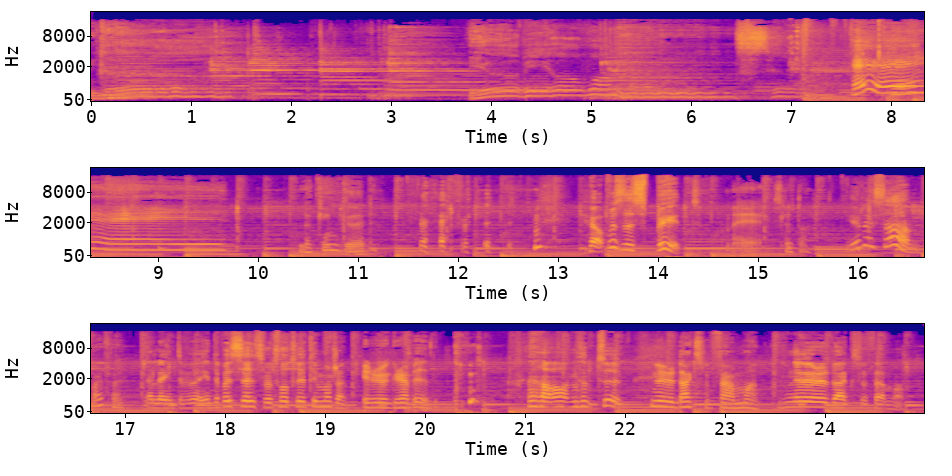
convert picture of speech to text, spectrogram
Girl, you'll be a woman soon. Hej! Hej! Looking good. Jag har precis spytt. Nej, sluta. Ja, det är sant. Varför? Eller inte, inte precis, för två, tre timmar sedan. Är du gravid? ja, men typ. Nu är det dags för femman. Nu är det dags för femman.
